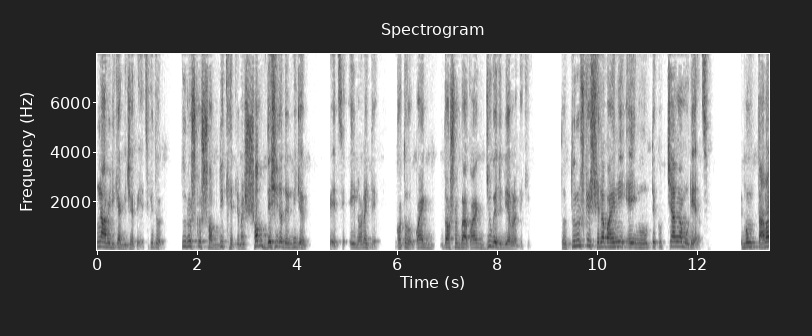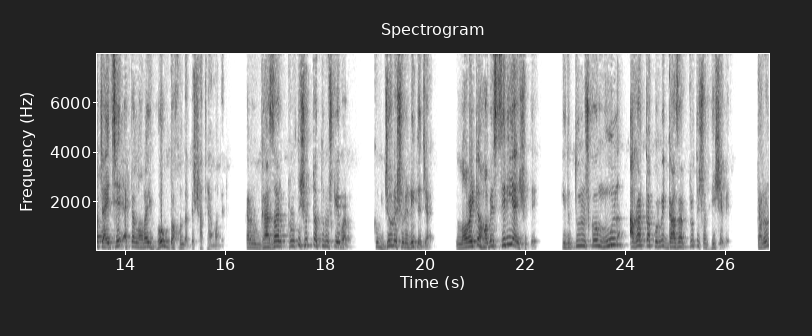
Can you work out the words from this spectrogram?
না আমেরিকা বিজয় পেয়েছে। কিন্তু তুরস্ক সবটি ক্ষেত্রে মানে সব দেশই তাদের বিজয় পেয়েছে এই লড়াইতে। গত কয়েক দশক বা কয়েক যুগে যদি আমরা দেখি, তো তুরস্কের সেনাবাহিনী এই মুহূর্তে খুব চাঙ্গা মুটে আছে। এবং তারা চাইছে একটা লড়াই হোক দখলদারদের সাথে আমাদের। কারণ গাজার প্রতিশোধটা তুরস্ক এবার খুব জোরে সোরে নিতে চায়। লড়াইটা হবে সিরিয়া ইস্যুতে। কিন্তু তুরস্ক মূল আঘাতটা করবে গাজার প্রতিশোধ হিসেবে। কারণ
